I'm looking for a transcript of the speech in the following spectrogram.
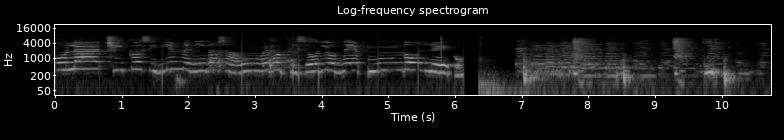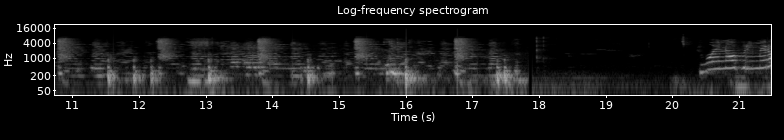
Hola chicos y bienvenidos a un nuevo episodio de Mundo Lego. Bueno, primero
